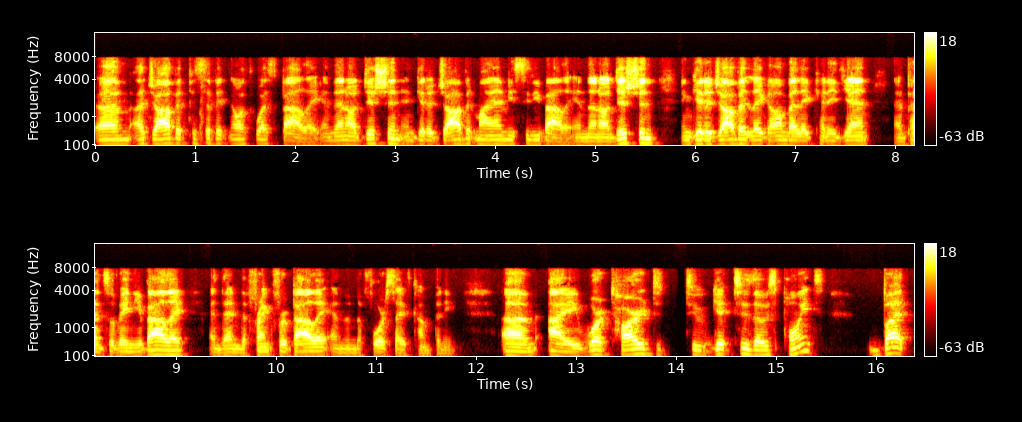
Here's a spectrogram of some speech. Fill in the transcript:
um, a job at Pacific Northwest Ballet and then audition and get a job at Miami City Ballet and then audition and get a job at Les Grands Ballets Canadiens and Pennsylvania Ballet and then the Frankfurt Ballet and then the Forsythe Company. Um, I worked hard to get to those points, but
